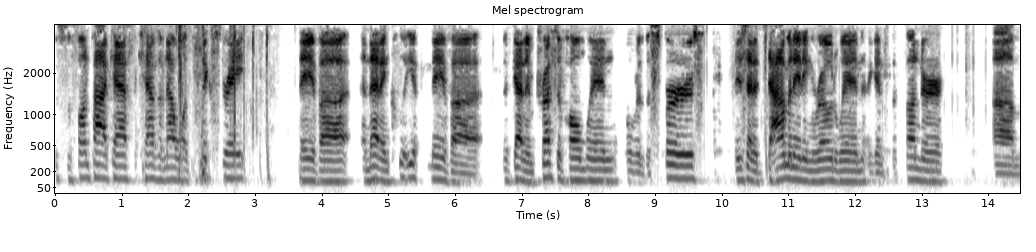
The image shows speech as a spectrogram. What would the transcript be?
This was a fun podcast. The Cavs have now won six straight. They've uh, and that include they've uh, they've got an impressive home win over the Spurs. They just had a dominating road win against the Thunder. Um,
